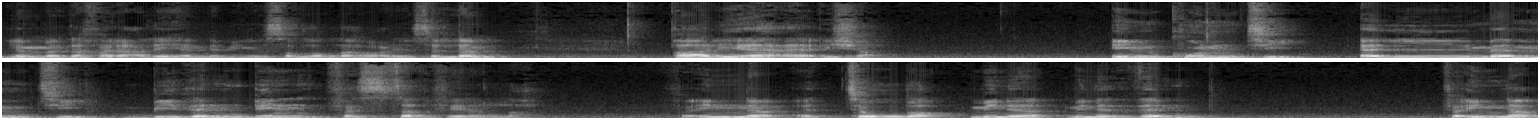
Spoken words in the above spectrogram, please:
لما دخل عليها النبي صلى الله عليه وسلم قال يا عائشة إن كنت ألممت بذنب فاستغفر الله. فإن التوبة من من الذنب فإن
